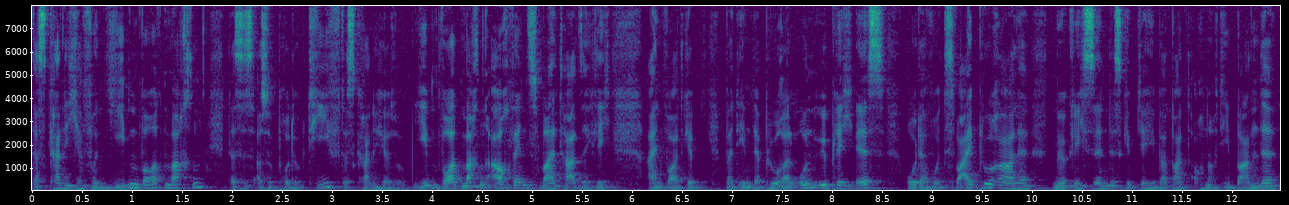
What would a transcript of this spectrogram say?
Das kann ich ja von jedem Wort machen. Das ist also produktiv, das kann ich also jedem Wort machen, auch wenn es mal tatsächlich ein Wort gibt, bei dem der Plural unüblich ist oder wo zwei Plurale möglich sind. Es gibt ja hier bei Band auch noch die Bande.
